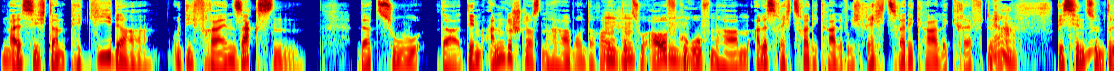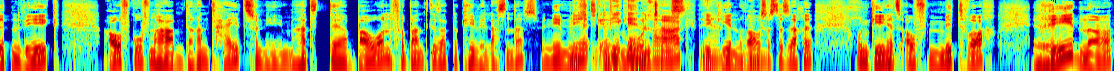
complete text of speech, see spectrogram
Mhm. Als sich dann Pegida und die Freien Sachsen dazu da dem angeschlossen haben und darauf, mhm. dazu aufgerufen mhm. haben, alles Rechtsradikale, wirklich rechtsradikale Kräfte, ja. bis hin mhm. zum dritten Weg, aufgerufen haben, daran teilzunehmen, hat der Bauernverband gesagt, okay, wir lassen das, wir nehmen nicht wir, den wir Montag, wir ja, gehen raus aus der Sache und gehen jetzt auf Mittwoch. Redner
